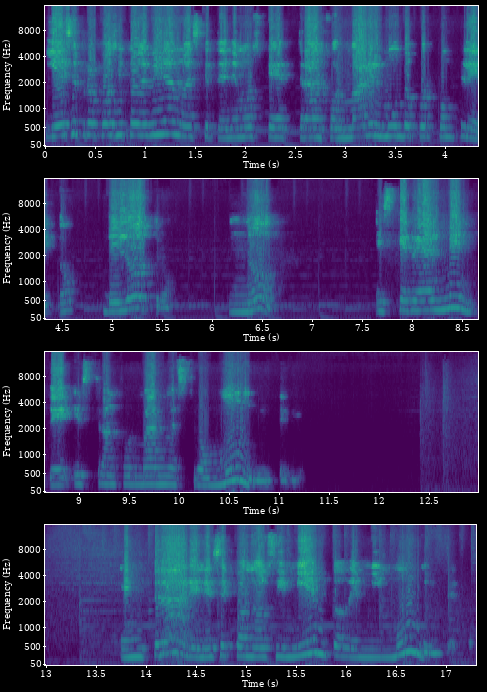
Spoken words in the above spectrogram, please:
Y ese propósito de vida no es que tenemos que transformar el mundo por completo, del otro. No, es que realmente es transformar nuestro mundo interior. Entrar en ese conocimiento de mi mundo interior.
